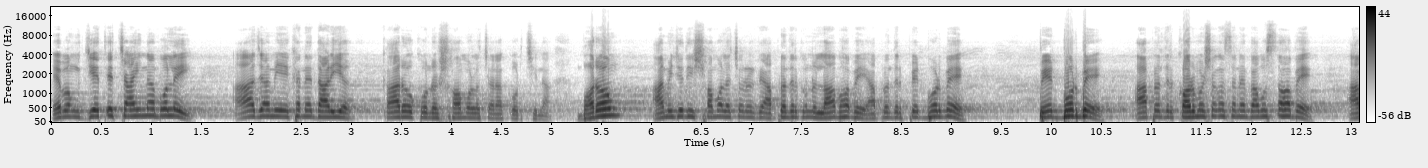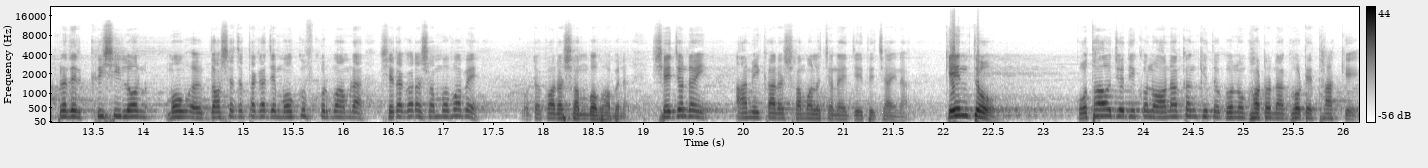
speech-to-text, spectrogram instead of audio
এবং যেতে চাই না বলেই আজ আমি এখানে দাঁড়িয়ে কারও কোনো সমালোচনা করছি না। বরং আমি যদি সমালোচনা করি, আপনাদের কোনো লাভ হবে? আপনাদের পেট ভরবে? পেট ভরবে? আপনাদের কর্মসংস্থানের ব্যবস্থা হবে? আপনাদের কৃষি লোন দশ হাজার টাকা যে মৌকুফ করব আমরা, সেটা করা সম্ভব হবে? ওটা করা সম্ভব হবে না। সেজন্যই আমি কারও সমালোচনায় যেতে চাই না। কিন্তু কোথাও যদি কোনো অনাকাঙ্ক্ষিত কোনো ঘটনা ঘটে থাকে,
